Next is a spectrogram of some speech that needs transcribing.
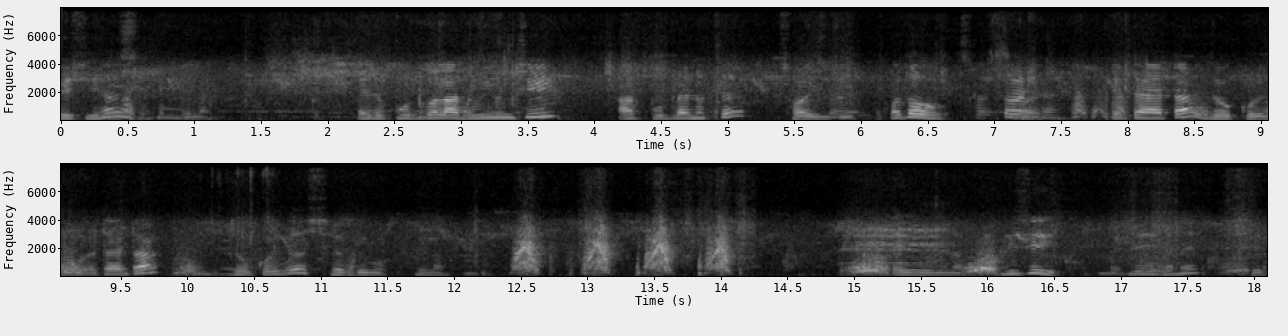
বেশি হ্যাঁ? এই যে পুট গলা দুই ইঞ্চি, আর পুট লাইন হচ্ছে ছয় ইঞ্চি। কত? এটা এটা যোগ করে দেবো। এটা এটা যোগ করে দিয়ে শেপ দিব। দিলাম। এই দিলাম দিছি? দিয়ে এখানে শেপ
